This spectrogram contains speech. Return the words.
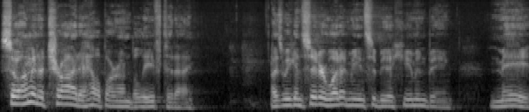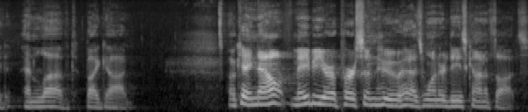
So I'm going to try to help our unbelief today as we consider what it means to be a human being made and loved by God. Okay, now maybe you're a person who has wondered these kind of thoughts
